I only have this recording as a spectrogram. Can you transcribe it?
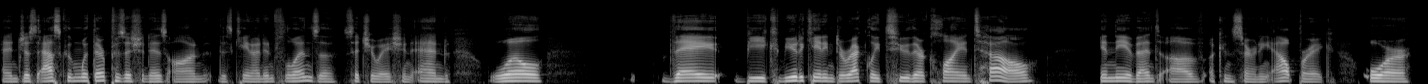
and just ask them what their position is on this canine influenza situation and will they be communicating directly to their clientele in the event of a concerning outbreak or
